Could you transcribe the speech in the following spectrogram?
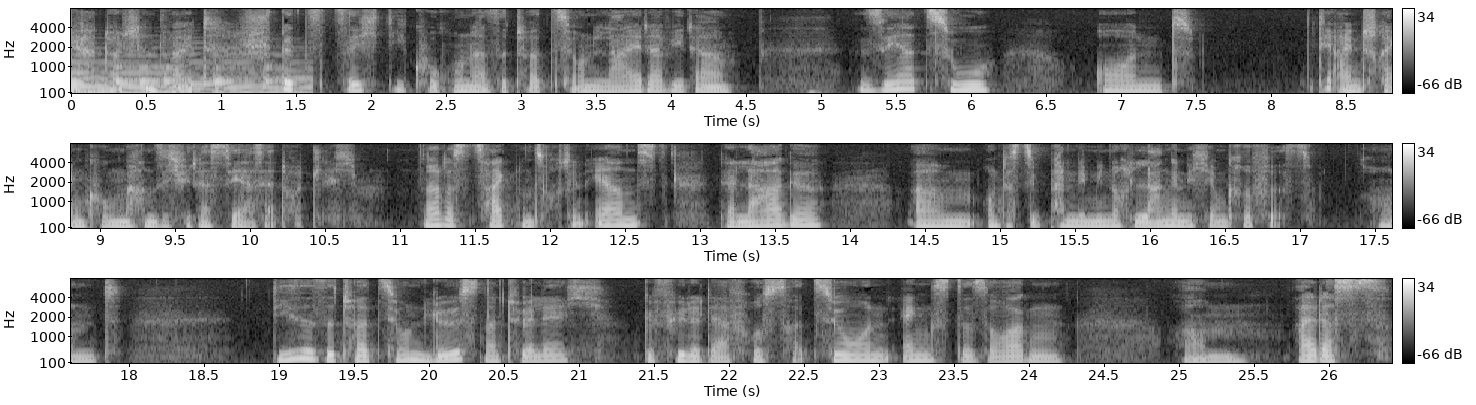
Ja, deutschlandweit spitzt sich die Corona-Situation leider wieder sehr zu und die Einschränkungen machen sich wieder sehr, sehr deutlich. Ja, das zeigt uns auch den Ernst der Lage ähm, und dass die Pandemie noch lange nicht im Griff ist. Und diese Situation löst natürlich Gefühle der Frustration, Ängste, Sorgen, ähm, all das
